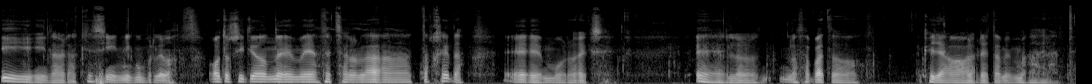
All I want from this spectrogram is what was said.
Y la verdad es que sin ningún problema. Otro sitio donde me aceptaron la tarjeta es Muroex. Eh, los, zapatos que ya hablaré también más adelante.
